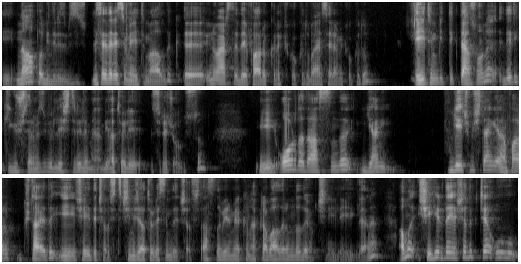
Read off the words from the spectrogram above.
e, ne yapabiliriz biz? Lisede resim eğitimi aldık. Ee, üniversitede Faruk grafik okudu, ben seramik okudum. Eğitim bittikten sonra dedik ki güçlerimizi birleştirelim yani bir atölye süreci oluşsun. Ee, orada da aslında yani geçmişten gelen Faruk Kütahya'da e, şey de çalıştı. Çinici atölyesinde de çalıştı. Aslında benim yakın akrabalarımda da yok Çin ile ilgilenen. Ama şehirde yaşadıkça o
